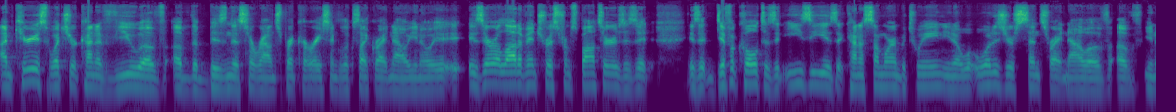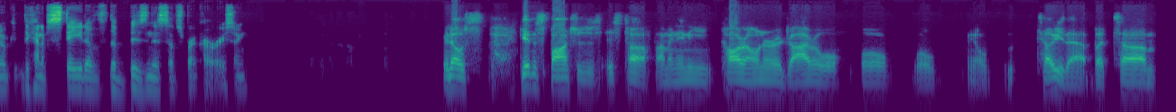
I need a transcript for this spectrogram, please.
I'm curious what your kind of view of of the business around sprint car racing looks like right now. You know, is there a lot of interest from sponsors? Is it is it difficult? Is it easy? Is it kind of somewhere in between? You know, what, what is your sense right now of of you know the kind of state of the business of sprint car racing? You know, getting sponsors is, is, tough. I mean, any car owner or driver will will will you know tell you that. But um,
